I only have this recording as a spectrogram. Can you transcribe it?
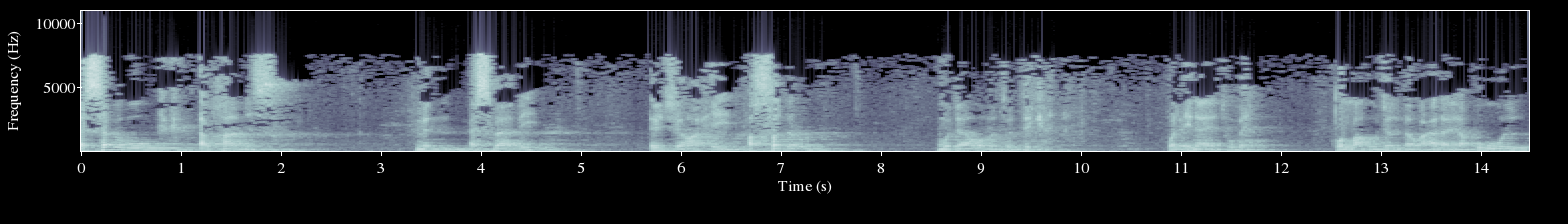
السبب الخامس من أسباب انشراح الصدر مداومة الذكر والعناية به. والله جل وعلا يقول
